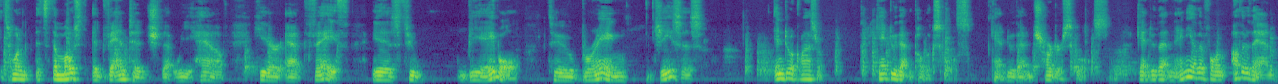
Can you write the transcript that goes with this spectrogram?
It's one. It's the most advantage that we have here at Faith is to be able to bring Jesus into a classroom. Can't do that in public schools. Can't do that in charter schools. Can't do that in any other form other than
